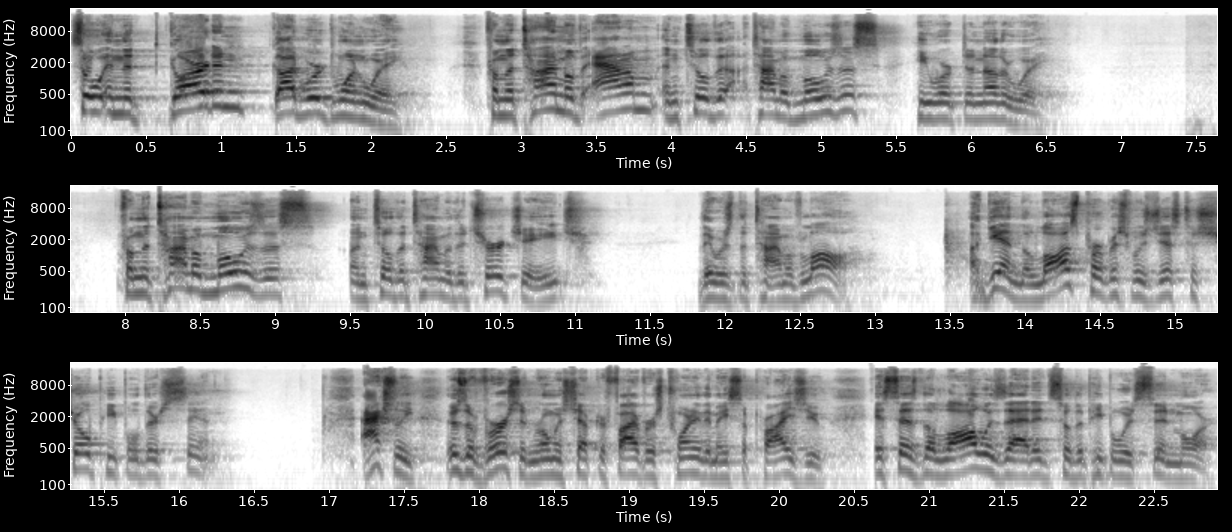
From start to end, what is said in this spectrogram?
So in the garden, God worked one way. From the time of Adam until the time of Moses, he worked another way. From the time of Moses until the time of the church age, there was the time of law. Again, the law's purpose was just to show people their sin. Actually, there's a verse in Romans chapter 5, verse 20 that may surprise you. It says the law was added so that people would sin more.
